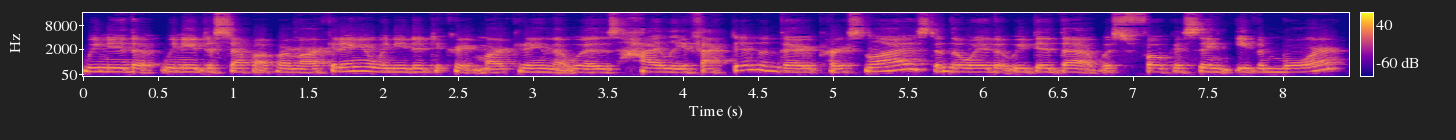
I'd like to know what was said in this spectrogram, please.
we knew that we needed to step up our marketing and we needed to create marketing that was highly effective and very personalized. And the way that we did that was focusing even more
